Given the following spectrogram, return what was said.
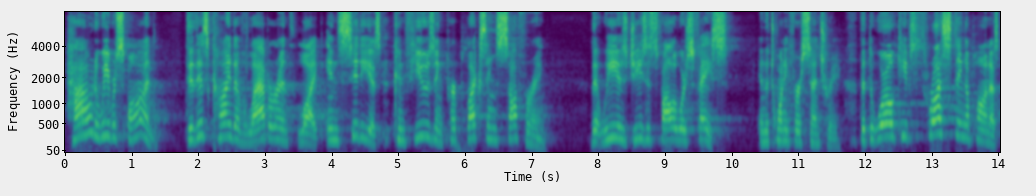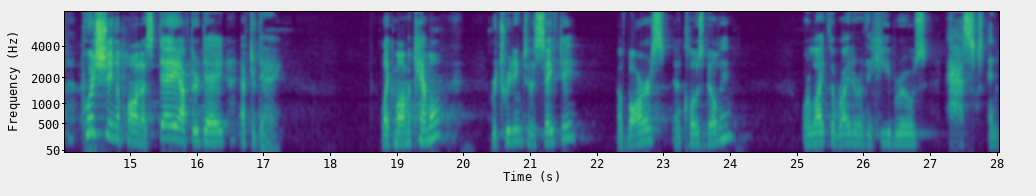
How do we respond to this kind of labyrinth like, insidious, confusing, perplexing suffering that we as Jesus followers face in the 21st century? That the world keeps thrusting upon us, pushing upon us day after day after day. Like Mama Camel, retreating to the safety of bars in a closed building? or like the writer of the Hebrews asks and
